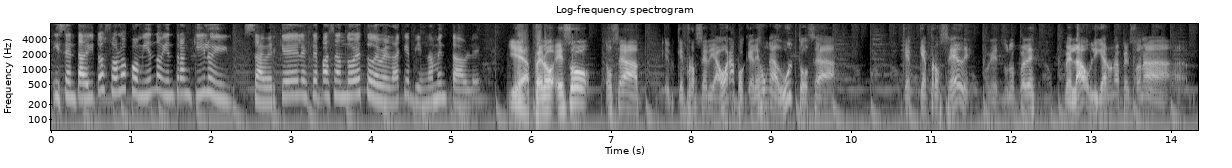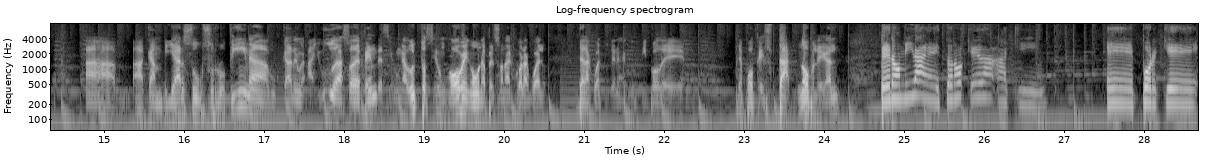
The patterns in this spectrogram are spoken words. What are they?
Y sentadito solo comiendo bien tranquilo y saber que le esté pasando esto, de verdad que es bien lamentable. Yeah, pero eso, o sea, ¿qué procede ahora? Porque él es un adulto, o sea, ¿qué, procede? Porque tú no puedes, ¿verdad? Obligar a una persona a, cambiar su, rutina, a buscar ayuda, eso depende si es un adulto, si es un joven o una persona con la cual, de la cual tú tienes algún tipo de, de potestad, ¿no? Legal. Pero mira, esto no queda aquí. eh, porque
